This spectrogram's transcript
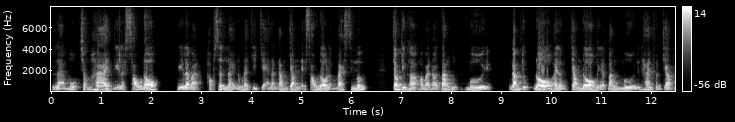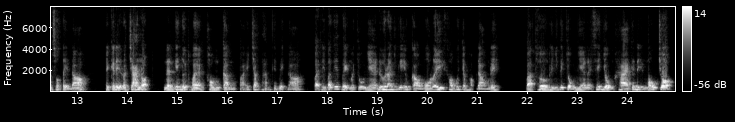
là 1.2 nghĩa là 6 đô. Nghĩa là bạn, học sinh này lúc này chỉ trả là 506 đô là maximum. Trong trường hợp mà bạn đòi tăng 10 50 đô hay là 100 đô, nghĩa là tăng 10 đến 20 phần trăm cái số tiền đó, thì cái điều đó trái luật, nên cái người thuê không cần phải chấp hành cái việc đó. Vậy thì với cái việc mà chủ nhà đưa ra những cái yêu cầu vô lý, không có trong hợp đồng đi và thường thì những cái chủ nhà này sẽ dùng hai cái điểm mấu chốt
